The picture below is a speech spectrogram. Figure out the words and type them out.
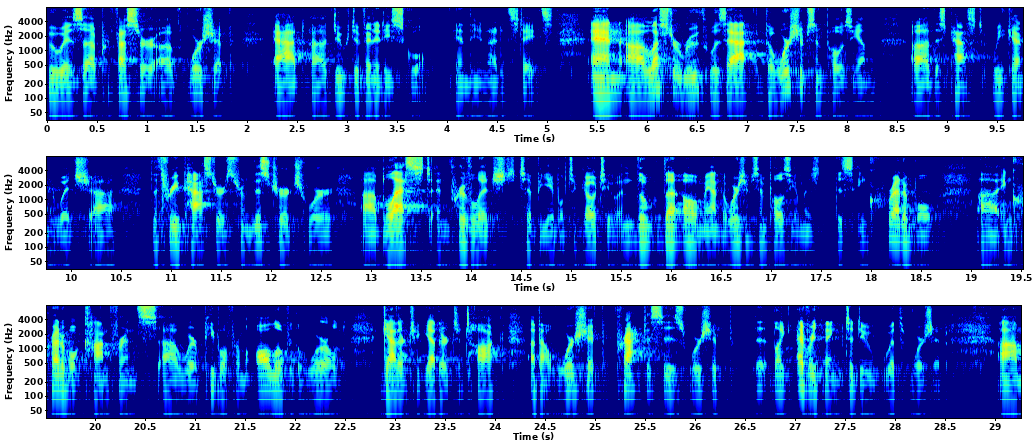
who is a professor of worship at uh, Duke Divinity School in the United States. And uh, Lester Ruth was at the worship symposium uh, this past weekend, which the three pastors from this church were uh, blessed and privileged to be able to go to. And the, the, oh man, the worship symposium is this incredible, uh, incredible conference uh, where people from all over the world gather together to talk about worship practices, worship, uh, like everything to do with worship. Um,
